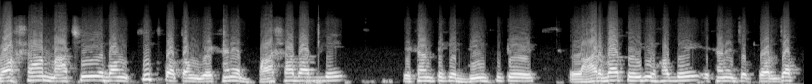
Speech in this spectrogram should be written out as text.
মশা, মাছি এবং কীট পতঙ্গ এখানে বাসা বাঁধবে। এখান থেকে ডিম ফুটে লার্ভা তৈরি হবে। এখানে যে পর্যাপ্ত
